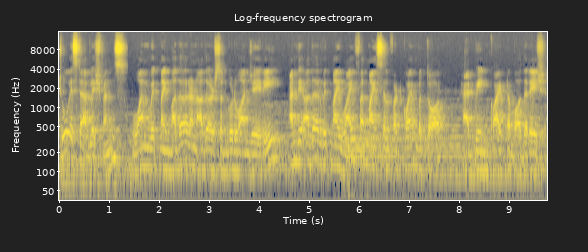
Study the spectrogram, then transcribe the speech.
Two establishments, one with my mother and others at Guduvanjeri, and the other with my wife and myself at Coimbatore, had been quite a botheration.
